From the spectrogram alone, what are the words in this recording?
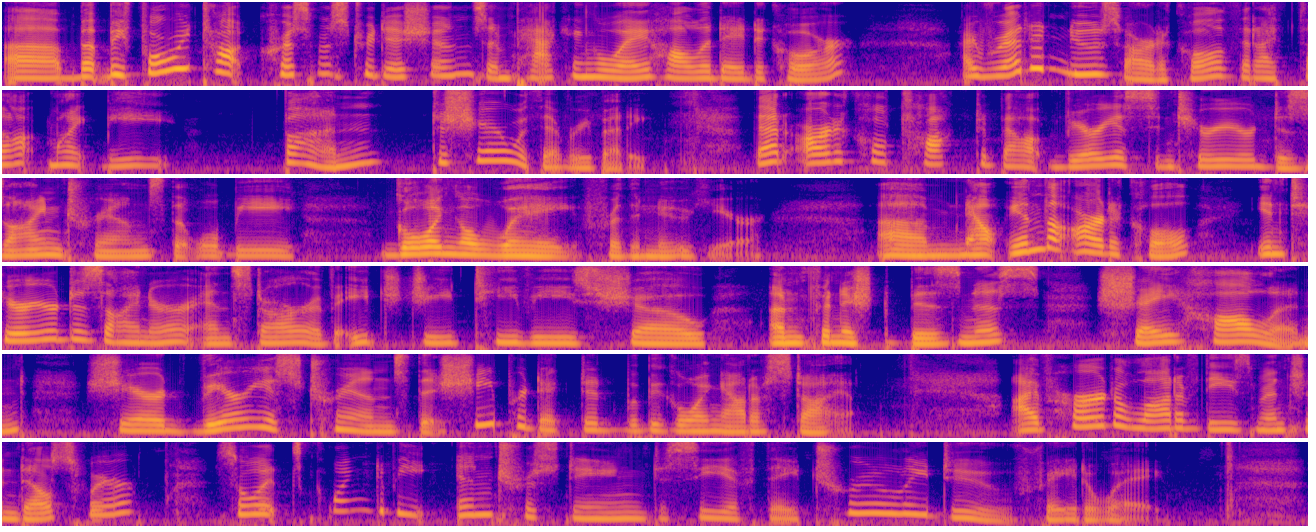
Uh, but before we talk Christmas traditions and packing away holiday decor, I read a news article that I thought might be fun to share with everybody. That article talked about various interior design trends that will be going away for the new year. Um, now, in the article, interior designer and star of HGTV's show Unfinished Business, Shay Holland, shared various trends that she predicted would be going out of style. I've heard a lot of these mentioned elsewhere, so it's going to be interesting to see if they truly do fade away.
